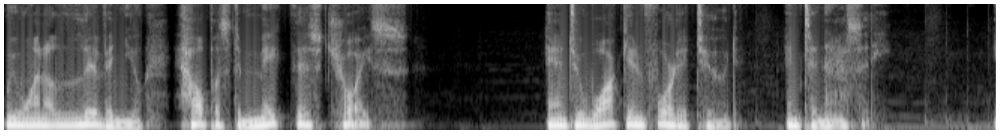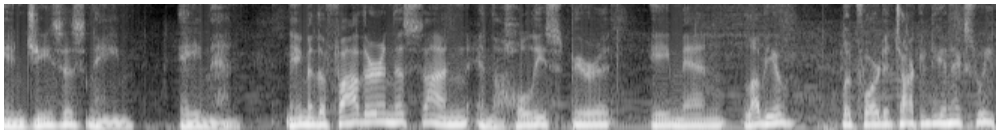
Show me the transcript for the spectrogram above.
We want to live in you. Help us to make this choice and to walk in fortitude and tenacity. In Jesus' name, amen. Name of the Father and the Son and the Holy Spirit, amen. Love you. Look forward to talking to you next week.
